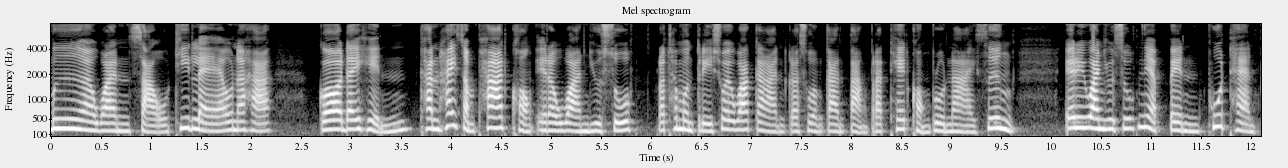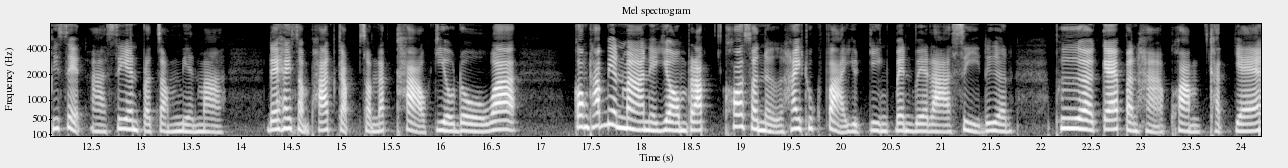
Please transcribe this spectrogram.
เมื่อวันเสาร์ที่แล้วนะคะ ก็ได้เห็นคันให้สัมภาษณ์ของเอราวันยูซุฟรัฐมนตรีช่วยว่าการกระทรวงการต่างประเทศของบรูไนซึ่งเอริวันยูซุฟเนี่ยเป็นผู้แทนพิเศษอาเซียนประจำเมียนมา ได้ให้สัมภาษณ์กับสำนักข่าวเกียวโดว่า กองทัพเมียนมาเนี่ยยอมรับข้อเสนอให้ทุกฝ่ายหยุดยิงเป็นเวลา 4 เดือน เพื่อแก้ปัญหาความขัดแย้ง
